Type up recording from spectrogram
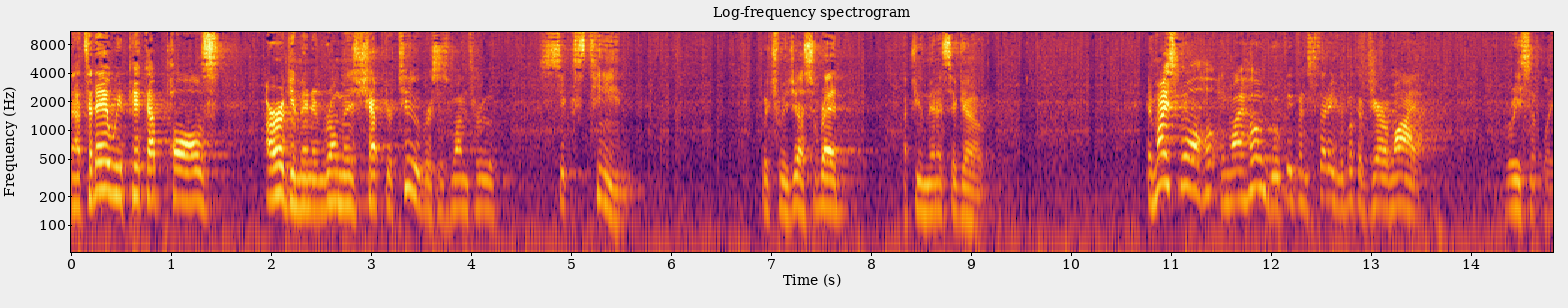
Now, today we pick up Paul's argument in Romans chapter 2, verses 1 through 16, which we just read a few minutes ago. In my small in my home group, we've been studying the book of Jeremiah recently.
